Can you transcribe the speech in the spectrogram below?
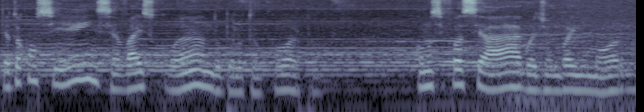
que a tua consciência vá escoando pelo teu corpo como se fosse a água de um banho morno,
